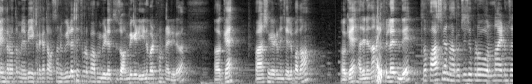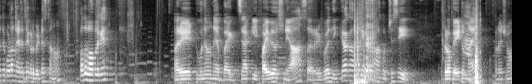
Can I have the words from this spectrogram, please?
అయిన తర్వాత మేబీ ఇక్కడికైతే వస్తాను. వీళ్ళైతే చూడ పాపం వీడైతే జాంబీ గడి ఈయన పట్టుకుంటున్నాడు వీడు. ఓకే ఫాస్ట్గా ఇక్కడ నుంచి వెళ్ళిపోదాం. ఓకే అది నిజానికి ఫిల్ అవుతుంది. సో ఫాస్ట్గా నాకు వచ్చేసి ఇప్పుడు ఉన్న ఐటమ్స్ అయితే కూడా నేనైతే ఇక్కడ పెట్టేస్తాను. పద లోపలికి. అరే టూనే ఉన్నాయి అబ్బా. ఎగ్జాక్ట్లీ ఫైవ్ వచ్చినాయా? సరే పోయింది ఇంకా కావాలి కదా నాకు వచ్చేసి. ఇక్కడ ఒక ఎయిట్ ఉన్నాయి. ఒక్క నిమిషం.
